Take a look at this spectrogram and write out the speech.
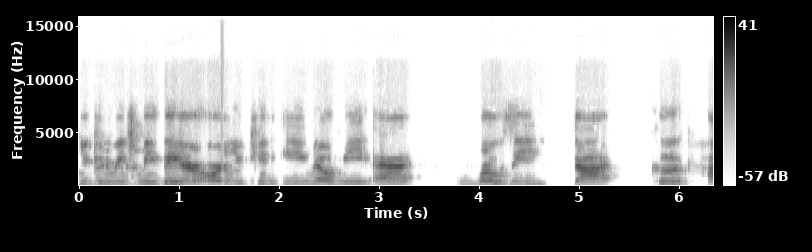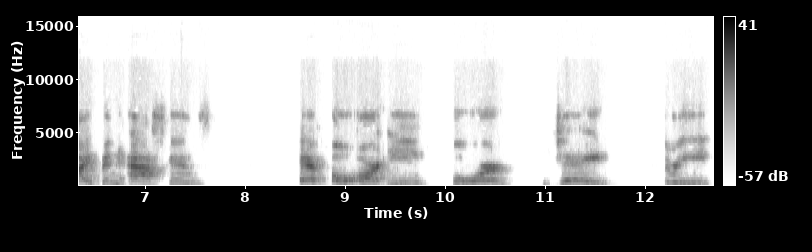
You can reach me there, or you can email me at Rosie dot Cook hyphen Askins F O R E four J three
